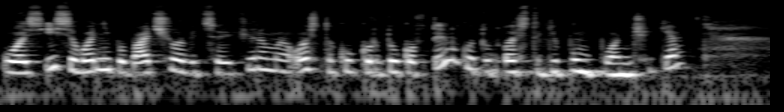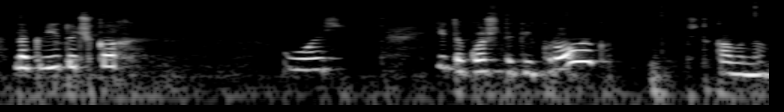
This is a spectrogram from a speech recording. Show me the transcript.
Ось, і сьогодні побачила від цієї фірми ось таку круту ковтинку. Тут ось такі помпончики на квіточках. Ось. І також такий кролик. Ось така вона.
